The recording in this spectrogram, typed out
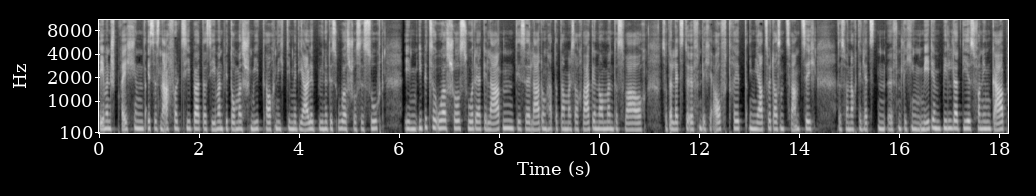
Dementsprechend ist es nachvollziehbar, dass jemand wie Thomas Schmidt auch nicht die mediale Bühne des U-Ausschusses sucht. Im Ibiza-U-Ausschuss wurde er geladen. Diese Ladung hat er damals auch wahrgenommen. Das war auch so der letzte öffentliche Auftritt im Jahr 2020. Das waren auch die letzten öffentlichen Medienbilder, die es von ihm gab.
